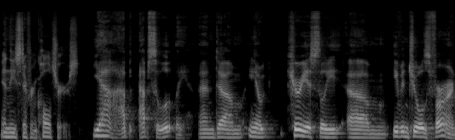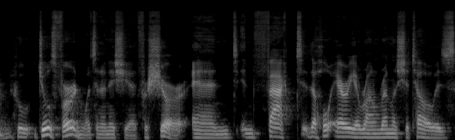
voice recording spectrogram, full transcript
in these different cultures. Yeah, ab- absolutely. And um, you know, curiously, um, even Jules Verne, who Jules Verne was an initiate for sure, and in fact, the whole area around Rennes Chateau is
